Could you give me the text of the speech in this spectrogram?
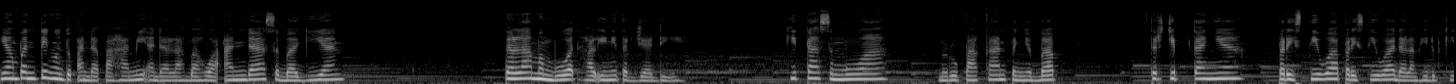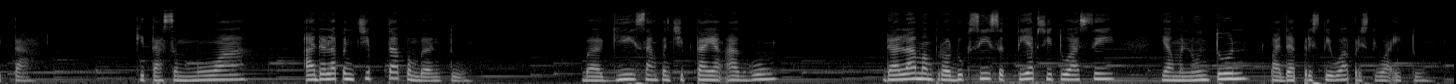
Yang penting untuk Anda pahami adalah bahwa Anda sebagian telah membuat hal ini terjadi. Kita semua merupakan penyebab terciptanya peristiwa-peristiwa dalam hidup kita. Kita semua adalah pencipta pembantu bagi Sang Pencipta yang agung dalam memproduksi setiap situasi yang menuntun pada peristiwa-peristiwa itu.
